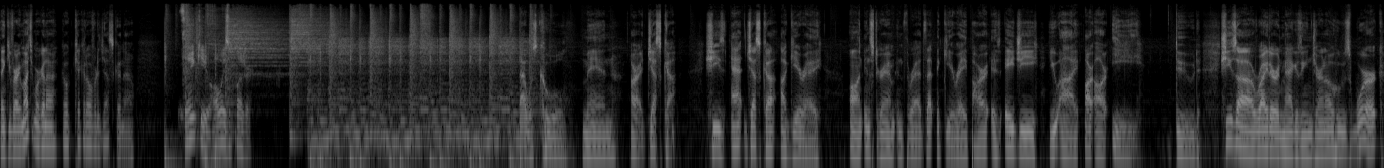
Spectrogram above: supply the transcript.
thank you very much, and we're gonna go kick it over to Jessica now. Thank you. Always a pleasure. That was cool, man. All right, Jessica. She's at Jessica Aguirre on Instagram and threads. That Aguirre part is A G U I R R E. Dude. She's a writer and magazine journal whose work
